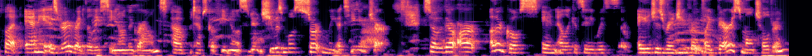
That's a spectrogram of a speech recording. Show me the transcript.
but Annie is very regularly seen on the grounds of Patapsco Female Institute, and she was most certainly a teenager. So there are other ghosts in Ellicott City with ages ranging from like very small children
